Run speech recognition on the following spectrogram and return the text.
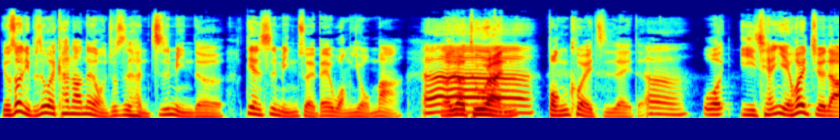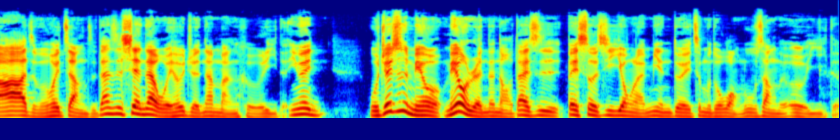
有时候你不是会看到那种就是很知名的电视名嘴被网友骂，然后就突然崩溃之类的。嗯，我以前也会觉得啊，怎么会这样子？但是现在我也会觉得那蛮合理的，因为。我觉得就是没有没有人的脑袋是被设计用来面对这么多网络上的恶意的。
